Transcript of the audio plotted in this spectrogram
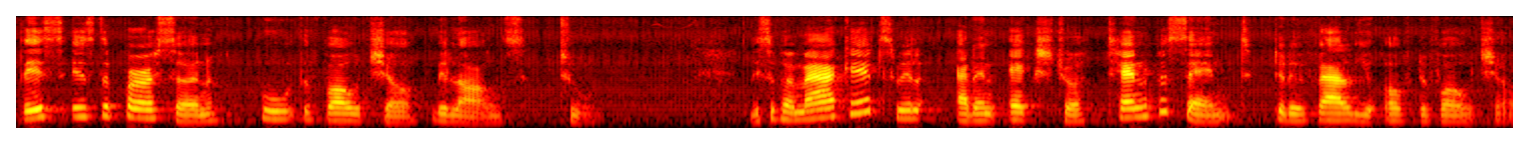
this is the person who the voucher belongs to. The supermarkets will add an extra 10% to the value of the voucher.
